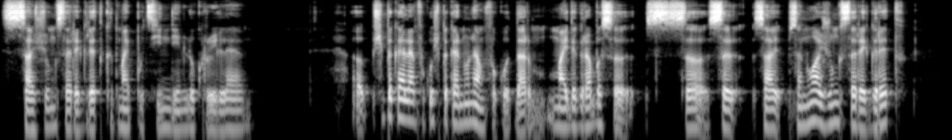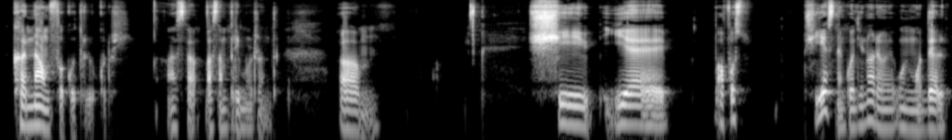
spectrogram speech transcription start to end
să ajung să regret cât mai puțin din lucrurile uh, și pe care le-am făcut și pe care nu le-am făcut, dar mai degrabă să, să, să, să, să nu ajung să regret că n-am făcut lucruri. Asta, asta în primul rând. Um, și e, a fost și este în continuare un model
